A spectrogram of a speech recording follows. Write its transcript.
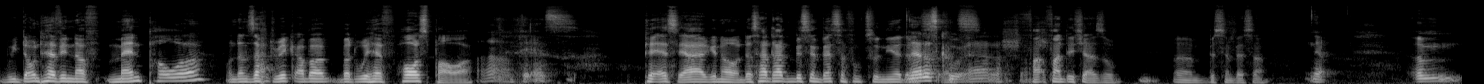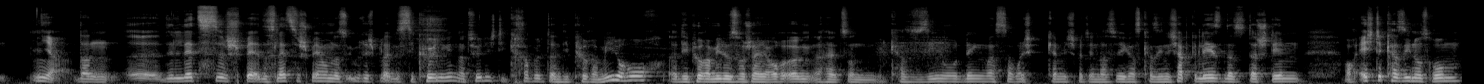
we don't have enough manpower. Und dann sagt Rick aber, but we have horsepower. ah, PS. PS, ja, genau. Und das hat halt ein bisschen besser funktioniert. Ja, als- das ist cool. als- Ja, das stimmt. fa- Fand ich also äh, ein bisschen besser. Ja. Ähm, ja, dann äh, letzte das letzte Spermium, das übrig bleibt, ist die Königin natürlich. Die krabbelt dann die Pyramide hoch. Äh, die Pyramide ist wahrscheinlich auch irgendein halt so ein Casino-Ding, was da Ich kenne mich mit den Las Vegas Casinos. Ich habe gelesen, dass da stehen auch echte Casinos rum.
